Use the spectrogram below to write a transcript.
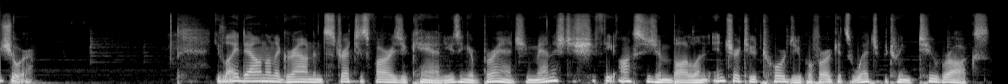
Sure. You lie down on the ground and stretch as far as you can. Using your branch, you manage to shift the oxygen bottle an inch or two towards you before it gets wedged between two rocks.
